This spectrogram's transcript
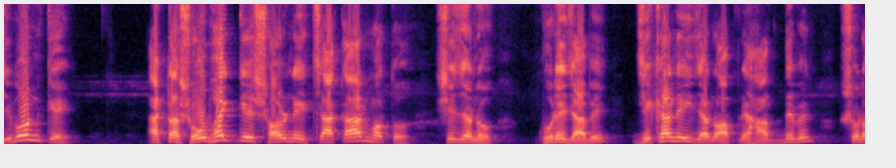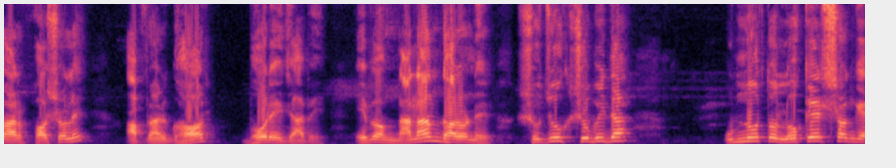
জীবনকে একটা সৌভাগ্যের স্বর্ণের চাকার মতো সে যেন ঘুরে যাবে, যেখানেই যেন আপনি হাত দেবেন, সোনার ফসলে আপনার ঘর ভরে যাবে এবং নানান ধরনের সুযোগ সুবিধা, উন্নত লোকের সঙ্গে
